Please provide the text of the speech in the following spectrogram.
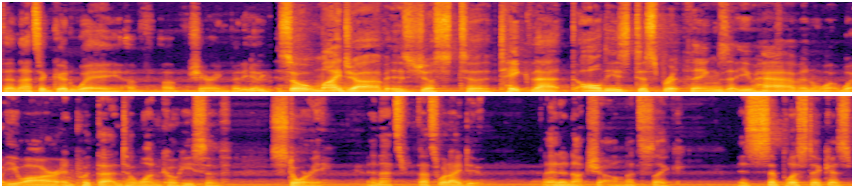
then that's a good way of, of sharing video. So my job is just to take that, all these disparate things that you have and what, what you are, and put that into one cohesive story. And that's that's what I do, in a nutshell. That's like as simplistic as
